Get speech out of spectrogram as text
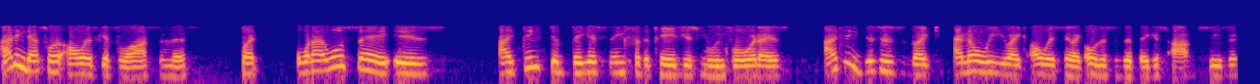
I think that's what always gets lost in this. But what I will say is I think the biggest thing for the Patriots moving forward is I think this is like I know we like always say like oh this is the biggest off season,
